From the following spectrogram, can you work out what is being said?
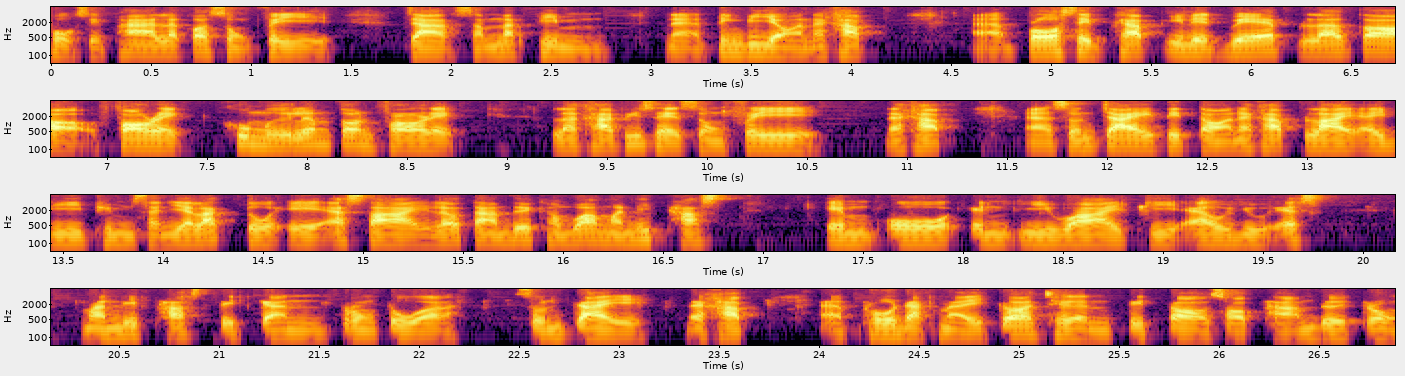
765 แล้วก็ส่งฟรีจากสำนักพิมพ์นะติงบิยอนนะครับโปร 10 ครับ Elite Wave แล้วก็ Forex คู่มือเริ่มต้น Forex ราคาพิเศษส่งฟรี นะครับสนใจติดต่อนะครับ Line ID พิมพ์สัญลักษณ์ตัว A S I แล้วตามด้วยคำว่า Money Plus M O N E Y P L U S Money Plus ติดกันตรงตัวสนใจนะครับโปรดักต์ไหนก็เชิญติดต่อสอบถามโดยตรง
